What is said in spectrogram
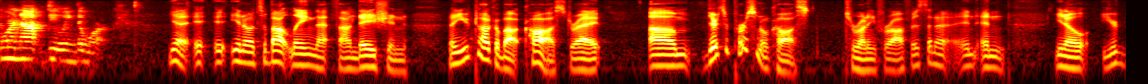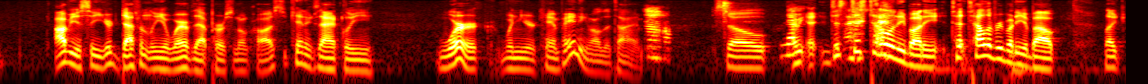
we're not doing the work. Yeah, it, it, you know, it's about laying that foundation. Now you talk about cost, right? Um, there's a personal cost to running for office, and uh, and and you know, you're obviously you're definitely aware of that personal cost. You can't exactly work when you're campaigning all the time. No. So no. I mean, uh, just just tell anybody, t- tell everybody about like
